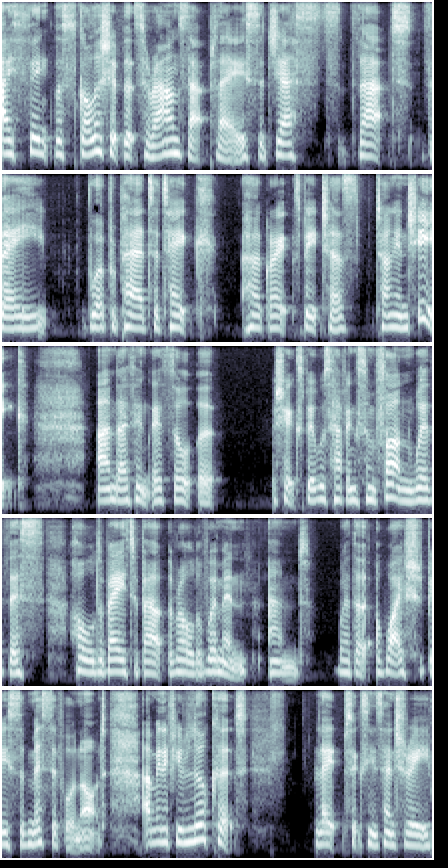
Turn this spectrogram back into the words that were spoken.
I think the scholarship that surrounds that play suggests that they were prepared to take her great speech as tongue in cheek. And I think they thought that Shakespeare was having some fun with this whole debate about the role of women and whether a wife should be submissive or not. I mean, if you look at late 16th century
